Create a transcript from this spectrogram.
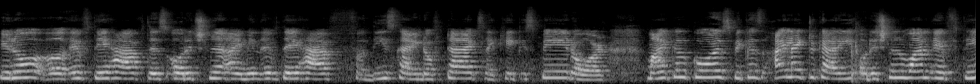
you know uh, if they have this original I mean if they have these kind of tags like Katie Spade or Michael Kors because I like to carry original one. If they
